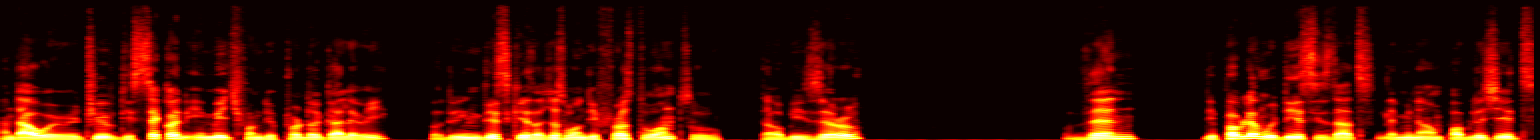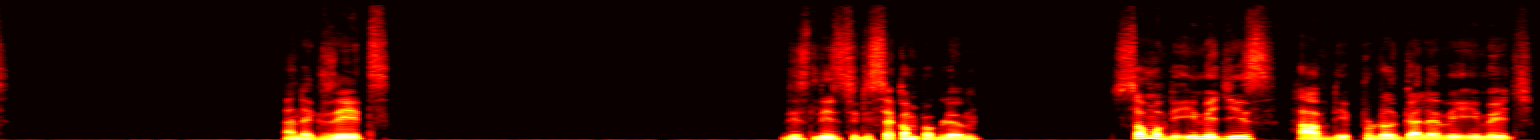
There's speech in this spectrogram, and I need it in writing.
and that will retrieve the second image from the product gallery. So in this case, I just want the first one, so that will be 0. Then the problem with this is that, let me now publish it and exit. This leads to the second problem. Some of the images have the product gallery image,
